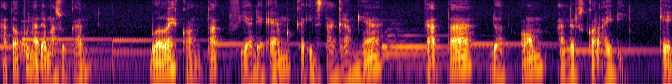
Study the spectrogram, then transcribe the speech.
ataupun ada masukan, boleh kontak via DM ke Instagramnya kata om underscore id. Oke? Okay?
